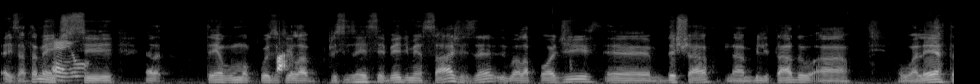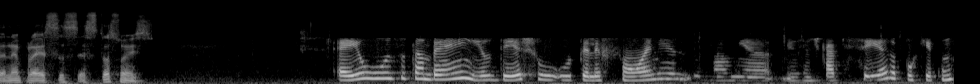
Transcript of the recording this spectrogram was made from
É, exatamente. É, eu... Se ela tem alguma coisa que ela precisa receber de mensagens, né, ela pode é, deixar habilitado a, o alerta né, para essas, essas situações. É, eu uso também, eu deixo o telefone na minha mesa de cabeceira, porque com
